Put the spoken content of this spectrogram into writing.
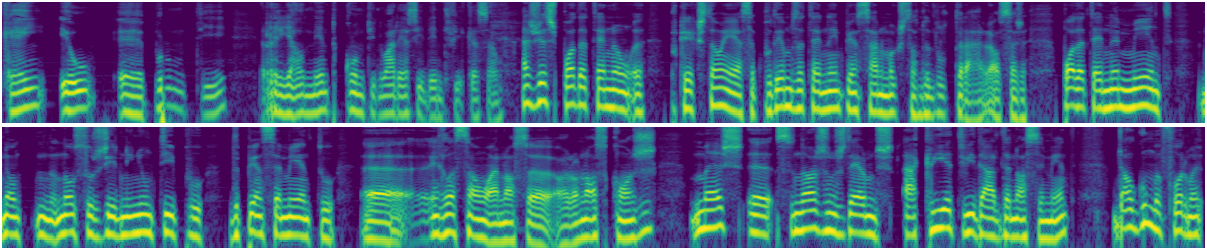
quem eu eh, prometi realmente continuar essa identificação. Às vezes pode até não, eh, porque a questão é essa, podemos até nem pensar numa questão de adulterar, ou seja, pode até na mente não, não surgir nenhum tipo de pensamento uh, em relação à nossa, ao nosso cônjuge, mas uh, se nós nos dermos à criatividade da nossa mente, de alguma forma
